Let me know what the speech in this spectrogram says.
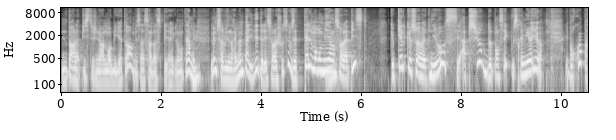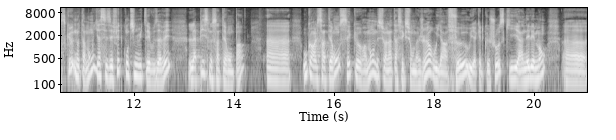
Une part, la piste est généralement obligatoire, mais ça, c'est un aspect réglementaire. Mais mmh. même ça, vous donnerait même pas l'idée d'aller sur la chaussée. Vous êtes tellement bien mmh. sur la piste que quel que soit votre niveau, c'est absurde de penser que vous serez mieux ailleurs. Et pourquoi? Parce que notamment, il y a ces effets de continuité. Vous avez, la piste ne s'interrompt pas, euh, ou quand elle s'interrompt, c'est que vraiment on est sur une intersection majeure où il y a un feu, où il y a quelque chose qui est un élément euh,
